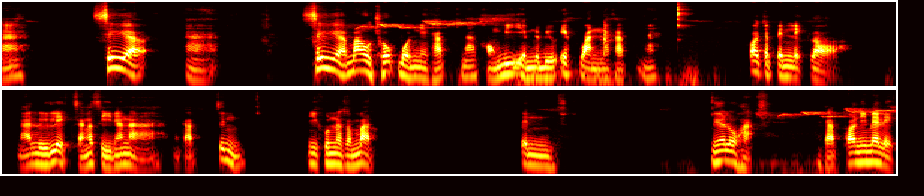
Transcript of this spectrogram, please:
นะ เสื้ออ่า เสื้อเบ้าโชกบนเนี่ยครับนะของ BMW X1 นะครับนะก็จะเป็นเหล็กหล่อนะหรือเหล็กสังกะสีหนาๆนะครับ ซึ่งมีคุณสมบัติ เป็นเนื้อโลหะนะครับเพราะนี้แม่เหล็ก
